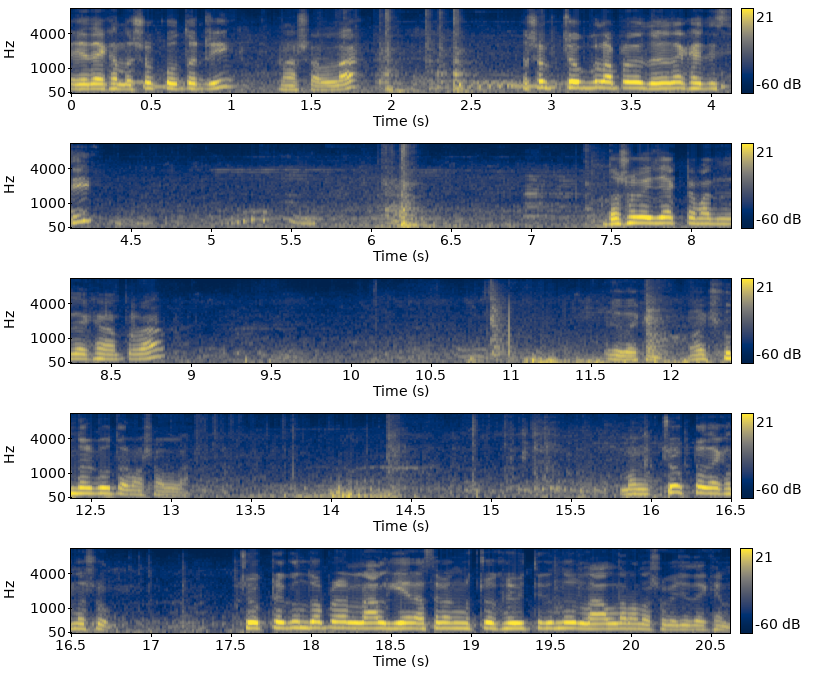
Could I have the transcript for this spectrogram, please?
এই যে দেখেন দর্শক, কবুতরটি মাশাল্লাহ দর্শক, চোখগুলো আপনাদের ধরে দেখাইতেছি দর্শক, এই যে একটা মাদি দেখেন আপনারা। এই যে দেখেন, অনেক সুন্দর কবুতর মাশাল্লাহ এবং চোখটা দেখেন দর্শক, চোখটা কিন্তু আপনার লাল গিয়ার আছে এবং চোখের ভিতরে কিন্তু লাল দানা দর্শক, এই যে দেখেন।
